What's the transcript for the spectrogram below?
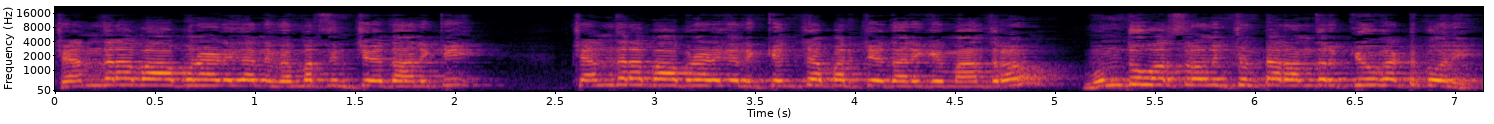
చంద్రబాబు నాయుడు గారిని విమర్శించేదానికి చంద్రబాబు నాయుడు గారిని కించపరిచేదానికి మాత్రం ముందు వరుసలో నుంచి ఉంటారు అందరూ క్యూ కట్టుకొని.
